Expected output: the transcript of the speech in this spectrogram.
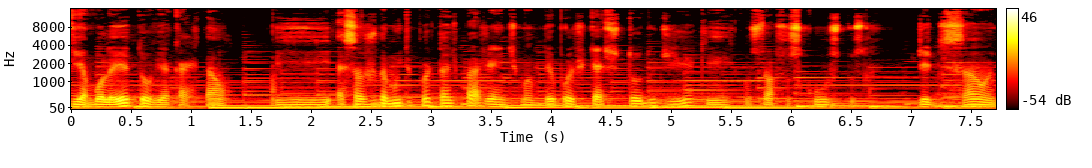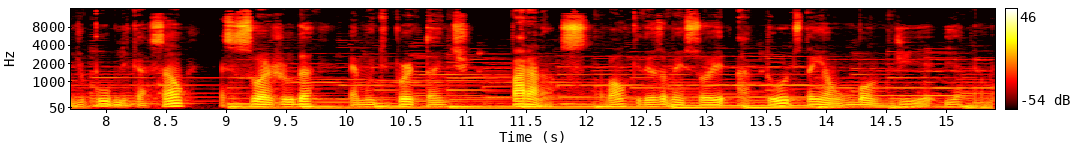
via boleto ou via cartão. E essa ajuda é muito importante para a gente manter o podcast todo dia aqui, com os nossos custos de edição e de publicação. Essa sua ajuda é muito importante para nós, tá bom? Que Deus abençoe a todos, tenham um bom dia e até mais.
